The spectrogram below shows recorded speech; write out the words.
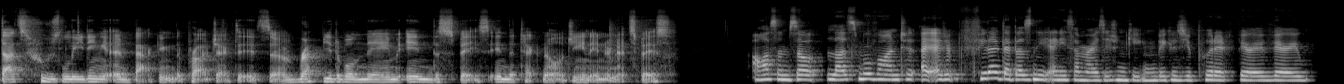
that's who's leading and backing the project. It's a reputable name in the space, in the technology and internet space. Awesome. So let's move on to. I, I feel like that doesn't need any summarization, Keegan, because you put it very, very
